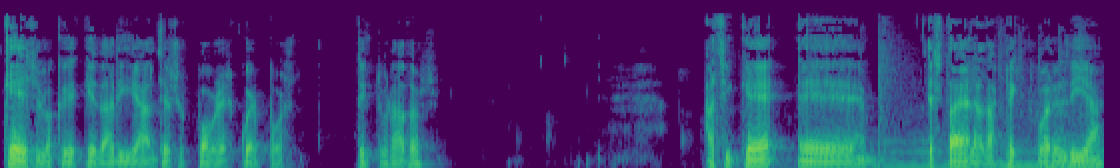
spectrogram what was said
¿Qué es lo que quedaría de sus pobres cuerpos? ¿Triturados? Así que eh, esta era el aspecto por el día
